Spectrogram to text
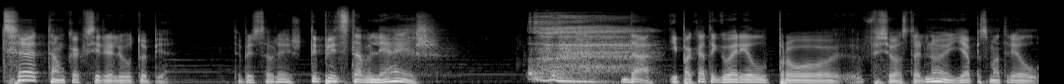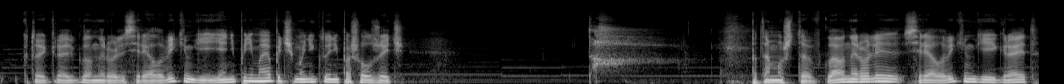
«Ца, там как в сериале «Утопия». Ты представляешь? Ты представляешь? Да, и пока ты говорил про все остальное, я посмотрел, кто играет в главной роли сериала «Викинги», и я не понимаю, почему никто не пошел жечь. потому что в главной роли сериала «Викинги» играет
